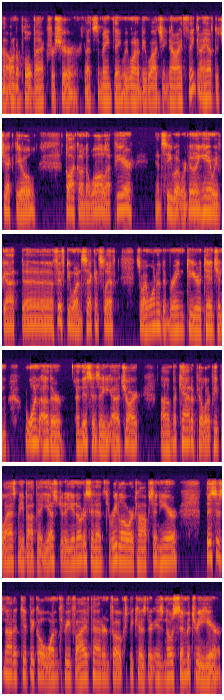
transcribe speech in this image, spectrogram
uh, on a pullback for sure. That's the main thing we want to be watching. Now, I think I have to check the old clock on the wall up here and see what we're doing here. We've got uh, 51 seconds left. So I wanted to bring to your attention one other, and this is a uh, chart of the caterpillar. People asked me about that yesterday. You notice it had three lower tops in here. This is not a typical 135 pattern, folks, because there is no symmetry here.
